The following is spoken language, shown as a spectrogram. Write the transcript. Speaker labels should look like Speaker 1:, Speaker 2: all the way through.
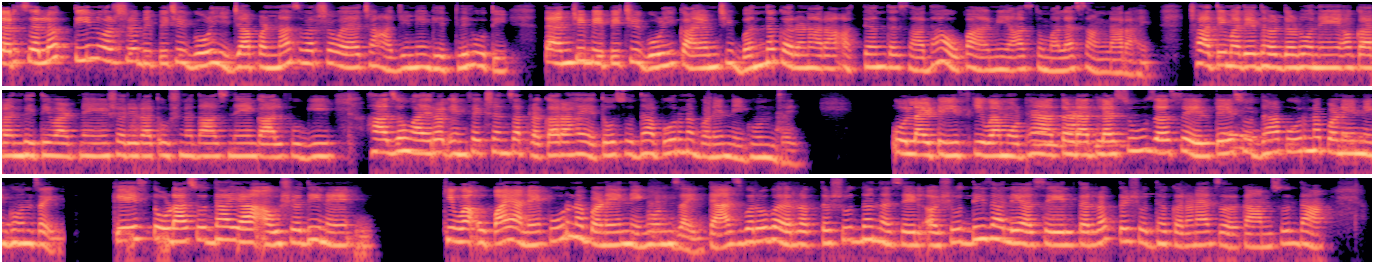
Speaker 1: तर सलग तीन वर्ष बीपीची गोळी ज्या पन्नास वर्ष वयाच्या आजीने घेतली होती त्यांची बीपीची गोळी कायमची बंद करणारा अत्यंत साधा उपाय मी आज तुम्हाला सांगणार आहे. छातीमध्ये धडधड होणे अकारण भीती वाटणे शरीरात उष्णता असणे गालफुगी हा जो व्हायरल इन्फेक्शनचा प्रकार आहे तो सुद्धा पूर्णपणे निघून जाईल. कोलायटिस किंवा मोठ्या आतड्यातला सूज असेल ते सुद्धा पूर्णपणे निघून जाईल. केस तोडा सुद्धा या औषधीने किंवा उपायाने पूर्णपणे निघून जाईल. त्याचबरोबर रक्त शुद्ध नसेल अशुद्धी झाली असेल तर रक्त शुद्ध करण्याचं काम सुद्धा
